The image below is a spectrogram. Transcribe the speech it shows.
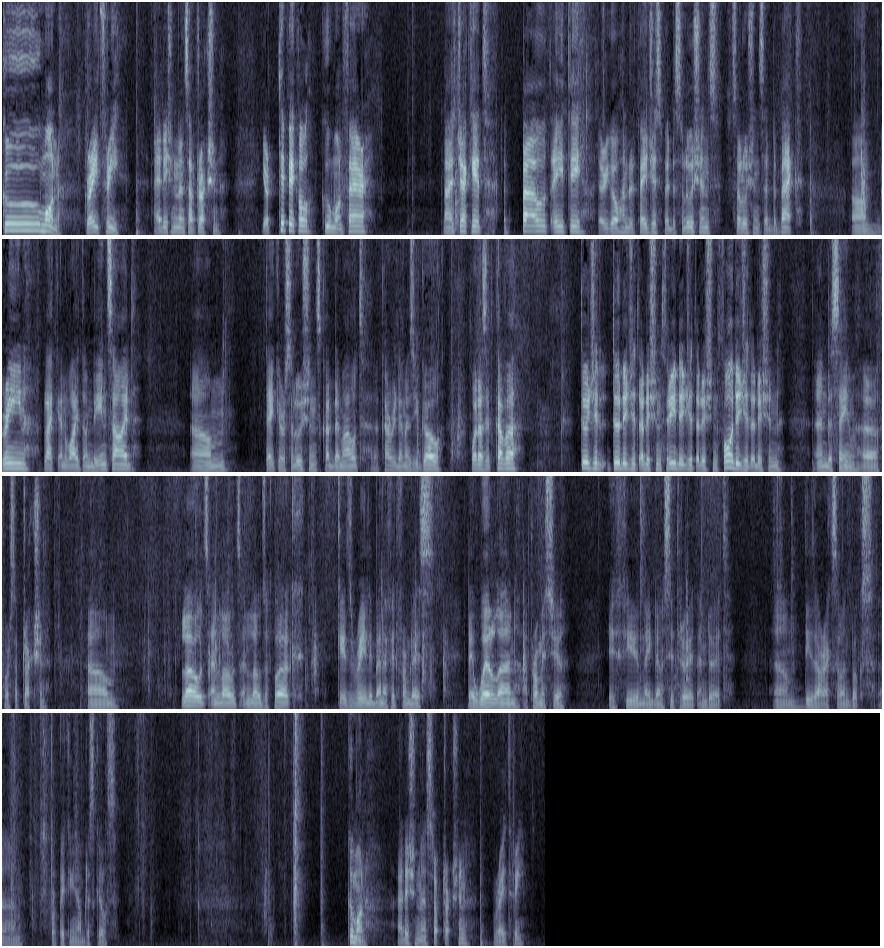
Kumon, grade 3, addition and subtraction. Your typical Kumon fare. Nice jacket, about 80, there you go, 100 pages with the solutions. Solutions at the back. Um, green, black and white on the inside. Um, take your solutions, cut them out, uh, carry them as you go. What does it cover? Two digit, two digit addition, three digit addition, four digit addition, and the same uh, for subtraction. Um, loads and loads and loads of work. Kids really benefit from this. They will learn, I promise you, if you make them sit through it and do it. Um, these are excellent books um, for picking up the skills. Kumon, addition and subtraction, grade 3.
